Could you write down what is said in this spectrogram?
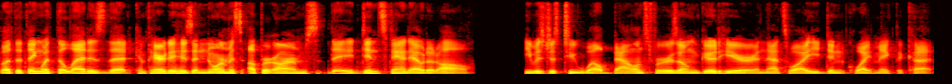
But the thing with Dillett is that compared to his enormous upper arms, they didn't stand out at all. He was just too well balanced for his own good here, and that's why he didn't quite make the cut.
